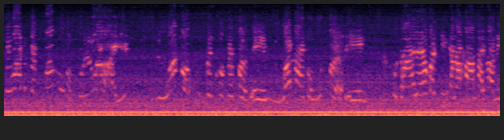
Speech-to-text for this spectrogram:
ไม่ว่าจะเป็นข้อมูลของคุณรั่วไหล หรือว่าตัวคุณเป็นคนไปเปิดเอง หรือว่านายสมมติเปิดเอง สุดท้ายแล้วบัญชีธนาคารไทยพาณิชย์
